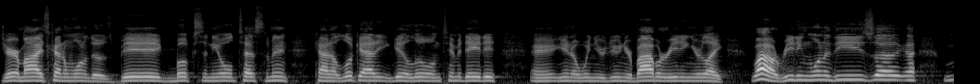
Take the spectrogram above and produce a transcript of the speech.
Jeremiah is kind of one of those big books in the Old Testament. Kind of look at it and get a little intimidated. And, you know, when you're doing your Bible reading, you're like, wow, reading one of these, uh, uh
